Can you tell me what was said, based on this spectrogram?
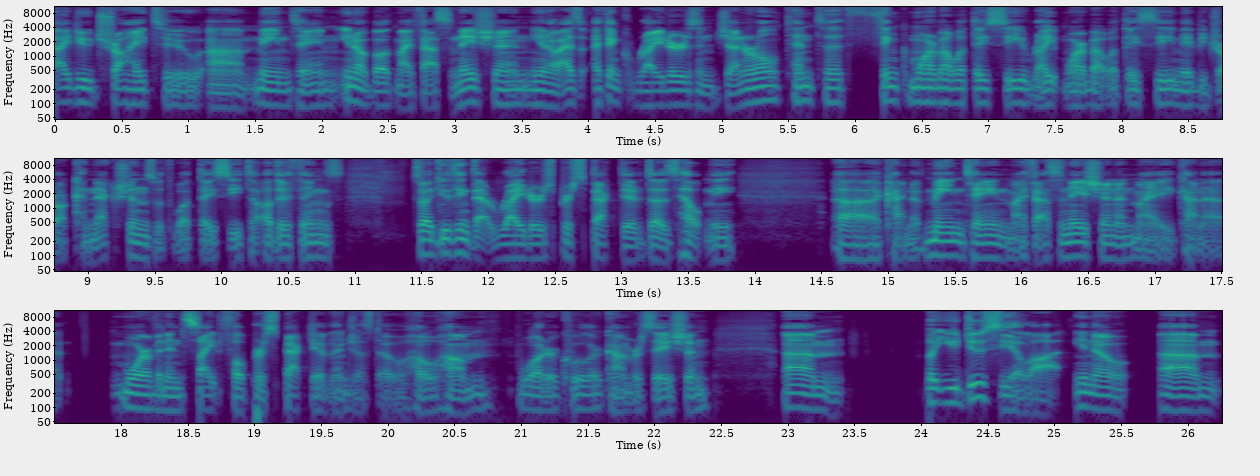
I do try to um, maintain, you know, both my fascination, you know, as I think writers in general tend to think more about what they see, write more about what they see, maybe draw connections with what they see to other things. So I do think that writer's perspective does help me uh, kind of maintain my fascination and my kind of more of an insightful perspective than just a ho hum water cooler conversation. Um, but you do see a lot, you know. Um,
